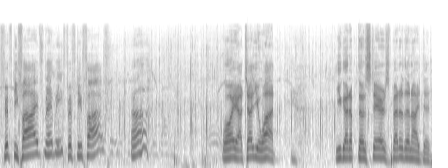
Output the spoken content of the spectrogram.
55, maybe? 55? Huh? Boy, I'll tell you what, you got up those stairs better than I did.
